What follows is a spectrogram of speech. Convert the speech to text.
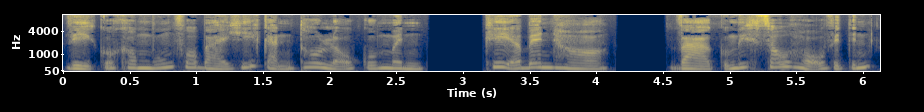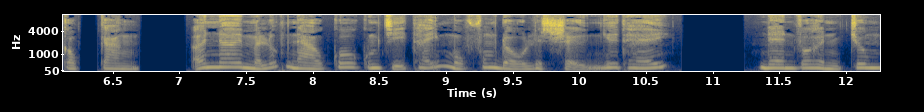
Vì cô không muốn phô bày khí cạnh thô lỗ của mình khi ở bên họ và cũng biết xấu hổ về tính cộc cằn ở nơi mà lúc nào cô cũng chỉ thấy một phong độ lịch sự như thế. Nên vô hình chung,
